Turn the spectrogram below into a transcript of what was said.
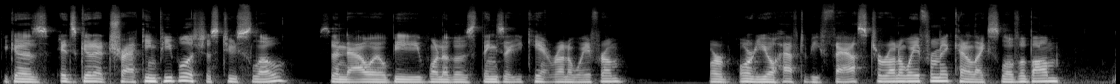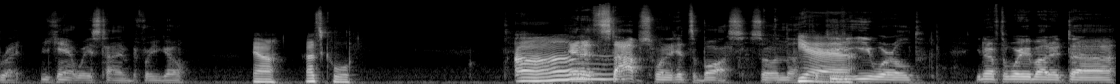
because it's good at tracking people it's just too slow. So now it'll be one of those things that you can't run away from or or you'll have to be fast to run away from it kind of like slova bomb Right, you can't waste time before you go, Yeah, that's cool. Uh, and it stops when it hits a boss. So in the, the PVE world, you don't have to worry about it uh,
